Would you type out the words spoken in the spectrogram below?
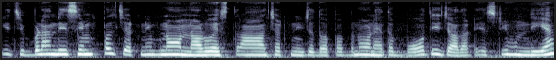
ਕਿ ਚਿਬੜਾਂ ਦੀ ਸਿੰਪਲ ਚਟਨੀ ਬਣਾਉਣ ਨਾਲੋਂ ਇਸ ਤਰ੍ਹਾਂ ਚਟਨੀ ਜਦੋਂ ਆਪਾਂ ਬਣਾਉਣੇ ਆ ਤਾਂ ਬਹੁਤ ਹੀ ਜ਼ਿਆਦਾ ਟੇਸਟੀ ਹੁੰਦੀ ਹੈ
